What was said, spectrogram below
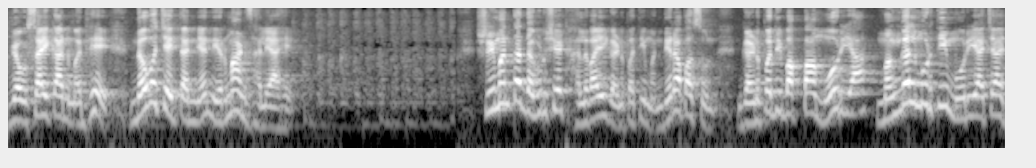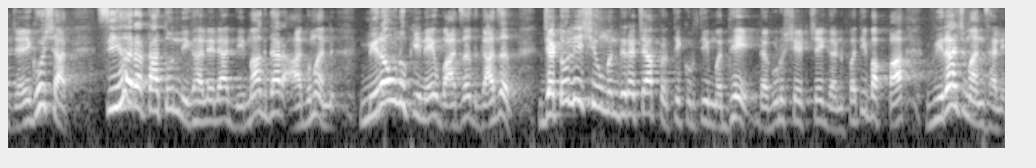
व्यावसायिकांमध्ये नवचैतन्य निर्माण झाले आहे. श्रीमंत दगडूशेठ हलवाई गणपती मंदिरापासून गणपती बाप्पा मोर्या मंगलमूर्ती मोर्याच्या जयघोषात सिंहरथातून निघालेल्या दिमागदार आगमन मिरवणुकीने वाजत गाजत जटोली शिव मंदिराच्या प्रतिकृतीमध्ये दगडूशेठचे गणपती बाप्पा विराजमान झाले.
